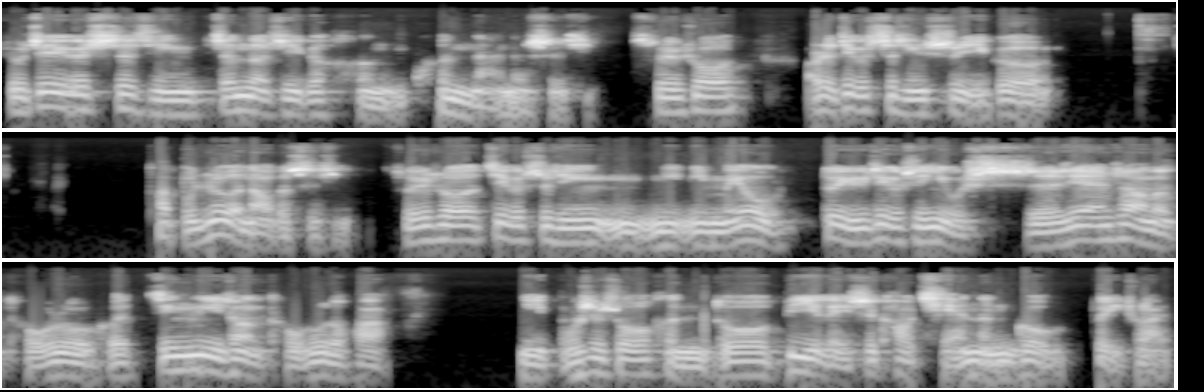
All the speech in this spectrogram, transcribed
就这个事情真的是一个很困难的事情，所以说，而且这个事情是一个。它不热闹的事情。所以说这个事情，你你没有对于这个事情有时间上的投入和精力上的投入的话，你不是说很多壁垒是靠钱能够怼出来的。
